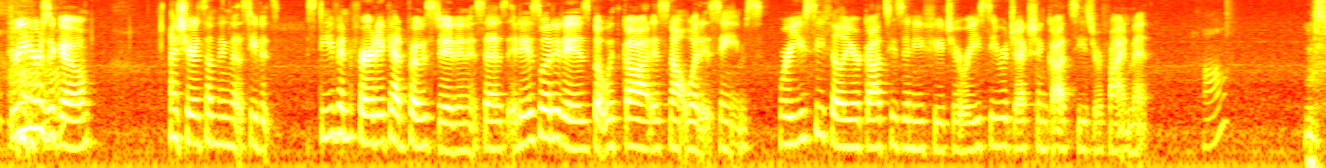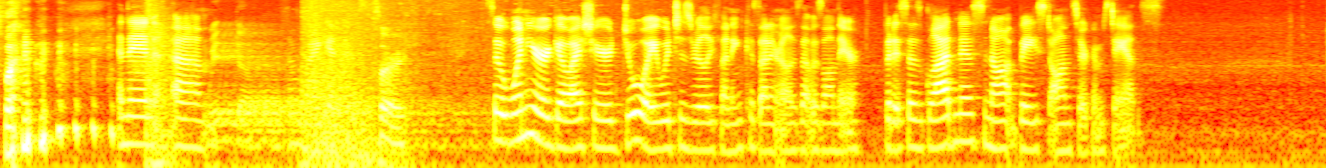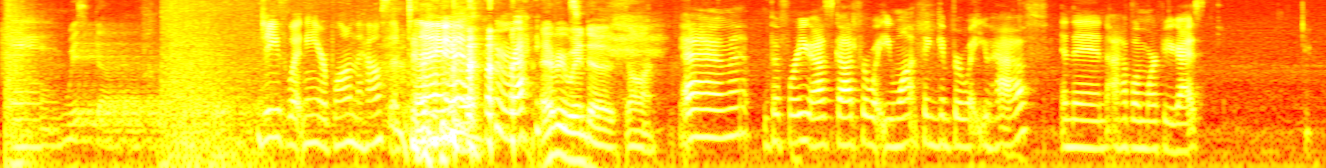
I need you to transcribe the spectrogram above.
Three years ago, I shared something that Steven, Stephen Furtick had posted, and it says, It is what it is, but with God, it's not what it seems. Where you see failure, God sees a new future. Where you see rejection, God sees refinement. Huh? I'm just playing. And then, um, oh my goodness. Sorry. So one year ago, I shared joy, which is really funny because I didn't realize that was on there. But it says gladness not based on circumstance. And Geez, Whitney, you're blowing the house up today. right. Every window is gone. Um, before you ask God for what you want, thank Him for what you have. And then I have one more for you guys.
